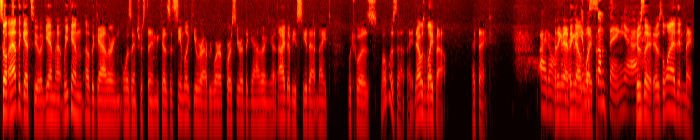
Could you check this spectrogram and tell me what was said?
So at the get to again that weekend of the gathering was interesting because it seemed like you were everywhere. Of course, you were at the gathering. You had IWC that night, which was what was that night? That was Wipeout, I think. I don't. I think- I think that was it was Wipeout. something. Yeah, It was the it was the one I didn't make.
